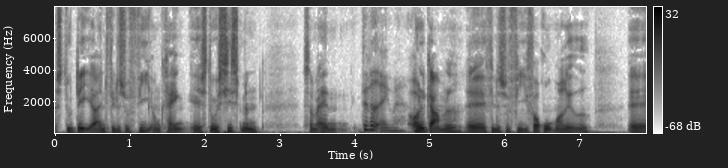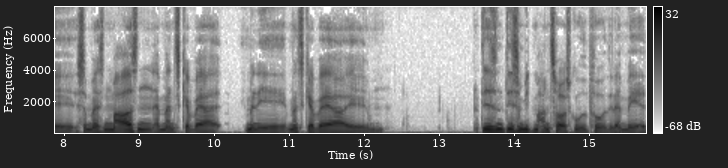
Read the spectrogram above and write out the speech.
studere en filosofi omkring øh, stoicismen, som er en det ved jeg ikke, hvad. oldgammel øh, filosofi for romeriet, øh, som er sådan meget sådan, at man skal være, man, øh, man skal være, øh, det er sådan det, som mit mantra også går ud på, det der med, at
